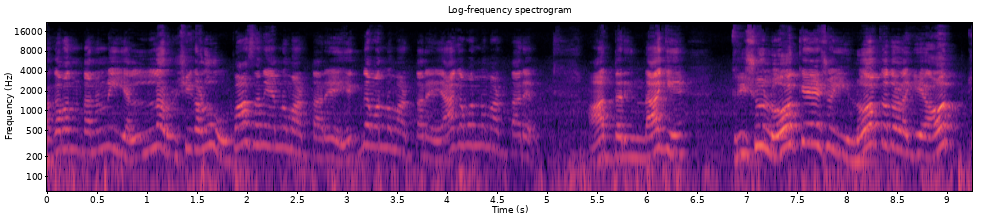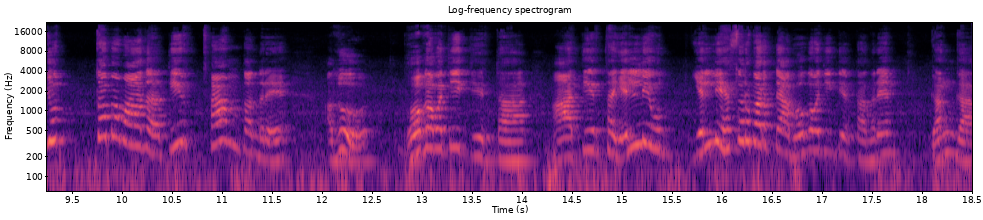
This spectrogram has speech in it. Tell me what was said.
ಭಗವಂತನನ್ನು ಎಲ್ಲ ಋಷಿಗಳು ಉಪಾಸನೆಯನ್ನು ಮಾಡ್ತಾರೆ, ಯಜ್ಞವನ್ನು ಮಾಡ್ತಾರೆ, ಯಾಗವನ್ನು ಮಾಡ್ತಾರೆ. ಆದ್ದರಿಂದಾಗಿ ತ್ರಿಷು ಲೋಕೇಶು ಈ ಲೋಕದೊಳಗೆ ಅತ್ಯುತ್ತಮವಾದ ತೀರ್ಥ ಅಂತಂದರೆ ಅದು ಭೋಗವತಿ ತೀರ್ಥ. ಆ ತೀರ್ಥ ಎಲ್ಲಿ ಎಲ್ಲಿ ಹೆಸರು ಬರುತ್ತೆ ಆ ಭೋಗವತಿ ತೀರ್ಥ ಅಂದರೆ ಗಂಗಾ,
